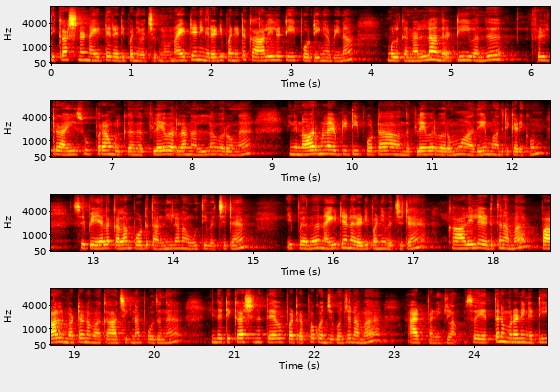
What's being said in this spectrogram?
டிகாஷனை நைட்டே ரெடி பண்ணி வச்சுக்கணும். நைட்டே நீங்கள் ரெடி பண்ணிவிட்டு காலையில் டீ போட்டிங்க அப்படின்னா உங்களுக்கு நல்லா அந்த டீ வந்து ஃபில்டர் ஆகி சூப்பராக உங்களுக்கு அந்த ஃப்ளேவர்லாம் நல்லா வருங்க. நீங்கள் நார்மலாக எப்படி டீ போட்டால் அந்த ஃப்ளேவர் வருமோ அதே மாதிரி கிடைக்கும். ஸோ இப்போ ஏலக்காய்லாம் போட்டு தண்ணியெலாம் நான் ஊற்றி வச்சுட்டேன். இப்போ இதை நைட்டே நான் ரெடி பண்ணி வச்சுட்டேன். காலையில் எடுத்து நம்ம பால் மட்டும் நம்ம காய்ச்சிக்கினா போதுங்க. இந்த டிகாஷனை தேவைப்படுறப்ப கொஞ்சம் கொஞ்சம் நம்ம ஆட் பண்ணிக்கலாம். ஸோ எத்தனை முறை நீங்கள் டீ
